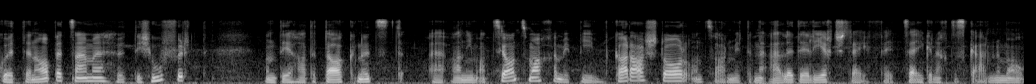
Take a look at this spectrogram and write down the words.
Guten Abend zusammen, heute ist Ufert und ich habe den Tag genutzt, eine Animation zu machen mit meinem Garage-Tor und zwar mit einem LED-Lichtstreifen. Ich zeige euch das gerne mal.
